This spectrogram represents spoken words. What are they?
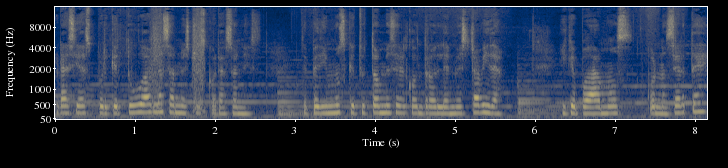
Gracias porque tú hablas a nuestros corazones. Te pedimos que tú tomes el control de nuestra vida y que podamos conocerte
